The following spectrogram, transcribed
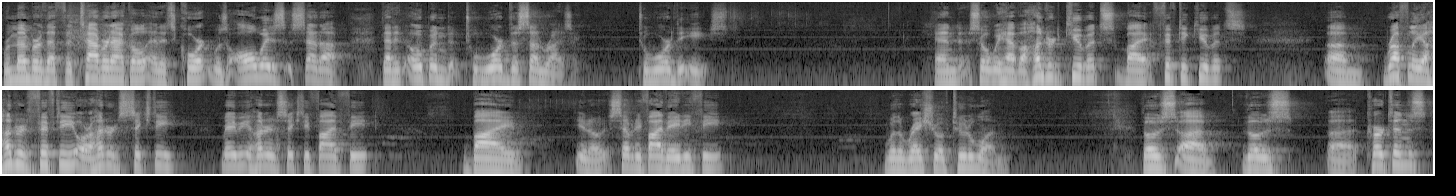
Remember that the tabernacle and its court was always set up that it opened toward the sun rising, toward the east. And so we have 100 cubits by 50 cubits um, roughly 150 or 160, maybe 165 feet by, you know, 75, 80 feet with a ratio of two to one. Those, uh, those uh, curtains,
